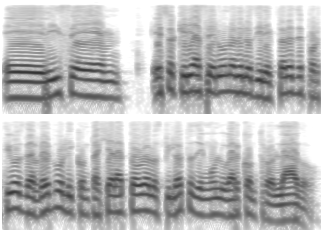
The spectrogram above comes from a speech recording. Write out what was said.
eh, dice, eso quería ser uno de los directores deportivos de Red Bull y contagiar a todos los pilotos en un lugar controlado.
